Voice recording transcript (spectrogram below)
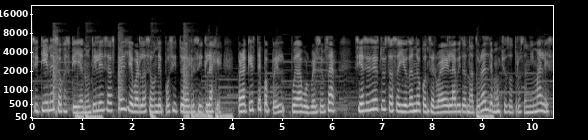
Si tienes hojas que ya no utilizas, puedes llevarlas a un depósito de reciclaje para que este papel pueda volverse a usar. Si haces esto, estás ayudando a conservar el hábitat natural de muchos otros animales.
